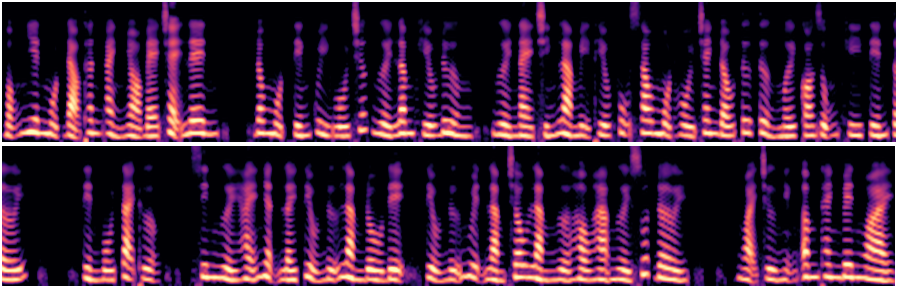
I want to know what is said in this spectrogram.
Bỗng nhiên một đạo thân ảnh nhỏ bé chạy lên. Đông một tiếng quỳ gối trước người lâm khiếu đường. Người này chính là Mỹ Thiếu Phụ sau một hồi tranh đấu tư tưởng mới có dũng khí tiến tới. Tiền bối tại thượng, xin người hãy nhận lấy tiểu nữ làm đồ đệ, tiểu nữ nguyện làm châu làm ngựa hầu hạ người suốt đời. Ngoại trừ những âm thanh bên ngoài,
